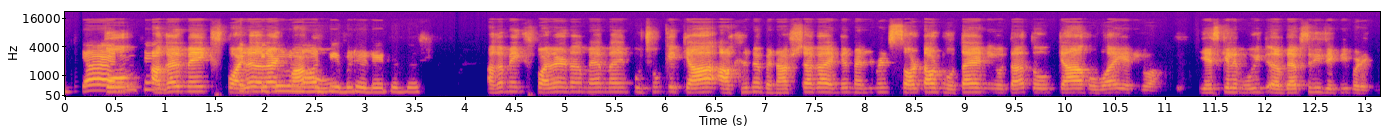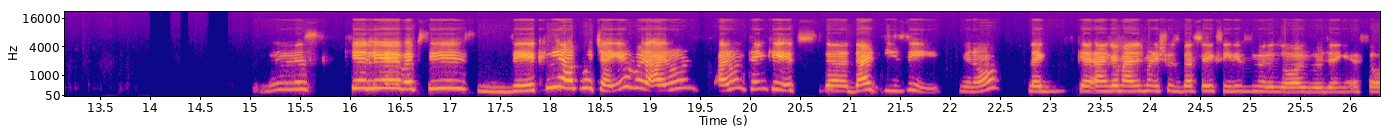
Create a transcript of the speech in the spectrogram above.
اگر میں ایک اسپوائلر الرٹ مانگوں اگر میں ایک اسپوائلر الرٹ میں میں پوچھوں کہ کیا آخر میں بنافشا کا اینگر مینجمنٹ سارٹ آؤٹ ہوتا ہے یا نہیں ہوتا تو کیا ہوا یا نہیں ہوا یہ اس کے لیے مووی ویب سیریز دیکھنی پڑے گی۔ اس کے لیے ویب سیریز دیکھنی آپ کو چاہیے but I don't I don't think it's that easy you know like anger management issues بس ایک سیریز میں ریزالو ہو جائیں گے سو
